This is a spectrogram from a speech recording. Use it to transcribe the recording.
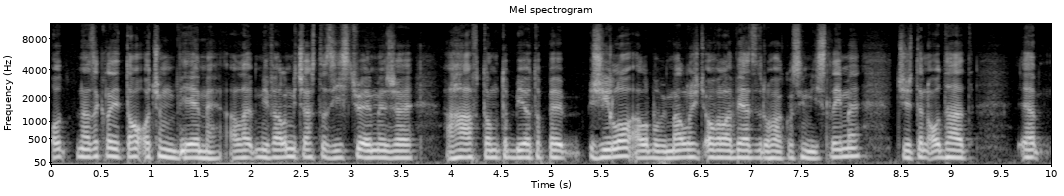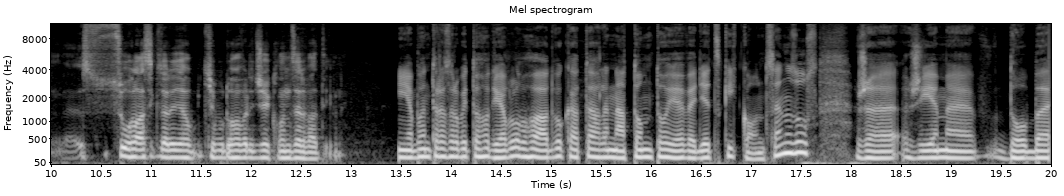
o, na základe toho, o čom vieme, ale my veľmi často zistujeme, že aha, v tomto biotope žilo, alebo by malo žiť oveľa viac druhov, ako si myslíme, čiže ten odhad, ja, sú hlasy, ktoré ti budú hovoriť, že je konzervatívny. Ja budem teraz robiť toho diablovho advokáta, ale na tomto je vedecký koncenzus, že žijeme v dobe,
